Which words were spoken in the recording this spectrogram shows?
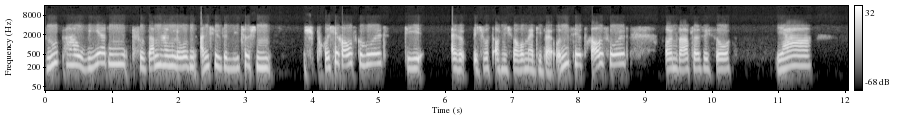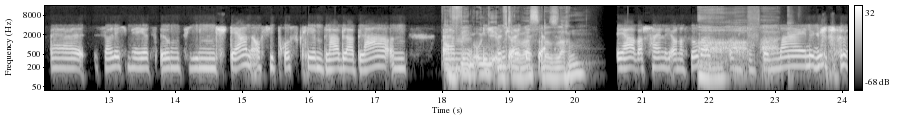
super weirden, zusammenhanglosen, antisemitischen Sprüche rausgeholt, die also ich wusste auch nicht, warum er die bei uns jetzt rausholt und war plötzlich so, ja, äh, soll ich mir jetzt irgendwie einen Stern auf die Brust kleben, bla bla bla. Und, ähm, auch wegen ungeimpft oder was, oder so Sachen? Ja, wahrscheinlich auch noch sowas. Oh, und ich dachte so, meine Güte,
